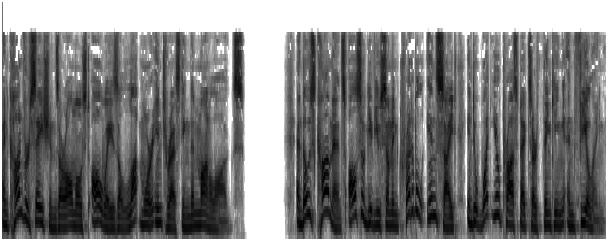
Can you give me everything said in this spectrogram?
And conversations are almost always a lot more interesting than monologues. And those comments also give you some incredible insight into what your prospects are thinking and feeling.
